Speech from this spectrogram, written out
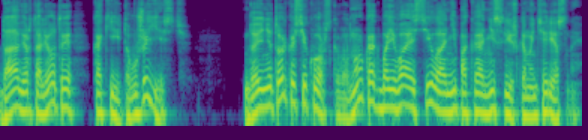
Да, вертолеты какие-то уже есть. Да и не только Сикорского, но как боевая сила они пока не слишком интересны.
